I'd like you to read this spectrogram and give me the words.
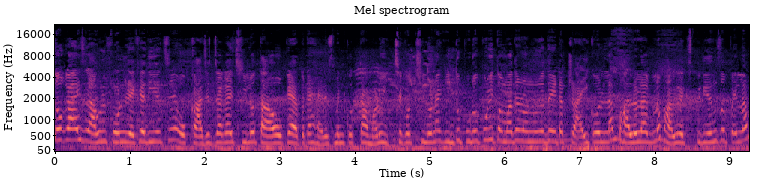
তো গাইজ রাহুল ফোন রেখে দিয়েছে ও কাজের জায়গায় ছিল তাও ওকে এতটা হ্যারাসমেন্ট করতে আমারও ইচ্ছে করছিল না কিন্তু পুরোপুরি তোমাদের অনুরোধে এটা ট্রাই করলাম ভালো লাগল ভালো এক্সপিরিয়েন্সও পেলাম।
